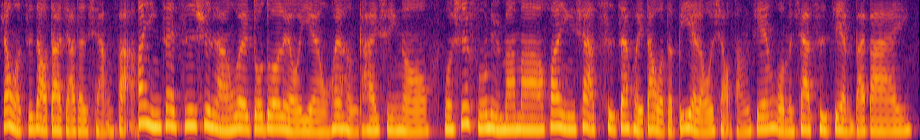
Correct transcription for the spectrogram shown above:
让我知道大家的想法。欢迎在资讯栏位多多留言，我会很开心哦。我是腐女妈妈，欢迎下次再回到我的 B L 小房间，我们下次见，拜拜。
